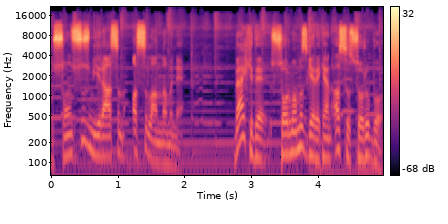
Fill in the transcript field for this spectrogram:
Bu sonsuz mirasın asıl anlamı ne? Belki de sormamız gereken asıl soru bu.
